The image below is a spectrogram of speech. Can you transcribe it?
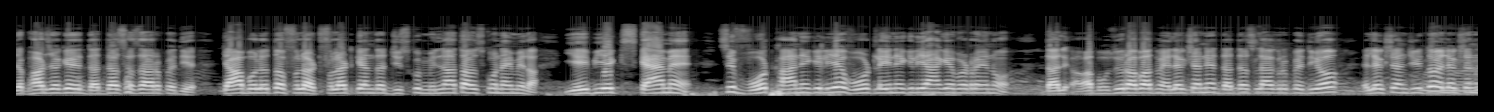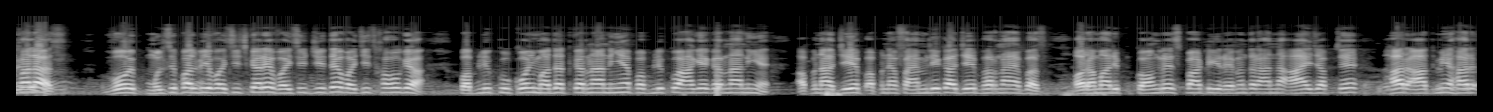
जब हर जगह दस दस हज़ार रुपये दिए। क्या बोले तो फ्लड फ्लड के अंदर जिसको मिलना था, उसको नहीं मिला। ये भी एक स्कैम है। सिर्फ़ वोट खाने के लिए, वोट लेने के लिए आगे बढ़ रहे नो दल, अब हजूराबाद में इलेक्शन है दस दस लाख रुपए दियो इलेक्शन जीतो इलेक्शन खलास। वो म्यूनसिपल भी वही चीज़ करे, वही चीज़ जीते, वही चीज़ हो गया। पब्लिक को कोई मदद करना नहीं है पब्लिक को आगे करना नहीं है। अपना जेब अपने फैमिली का जेब भरना है बस और हमारी कांग्रेस पार्टी रेवंत राणा आए जब से हर आदमी हर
